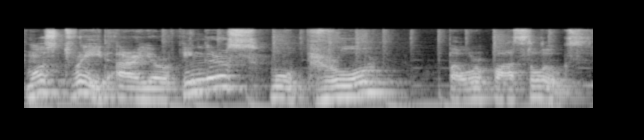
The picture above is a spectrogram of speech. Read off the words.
More straight are your fingers, more pro power pass looks.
